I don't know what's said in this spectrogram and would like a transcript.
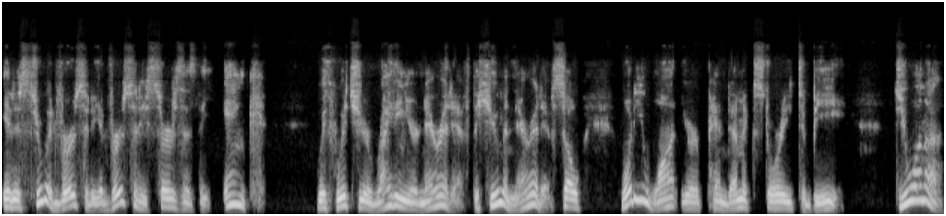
it is through adversity adversity serves as the ink with which you're writing your narrative the human narrative so what do you want your pandemic story to be do you want to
